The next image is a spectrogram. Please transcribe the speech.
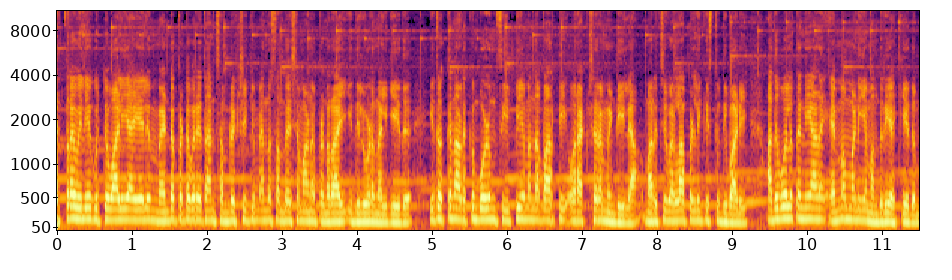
എത്ര വലിയ കുറ്റവാളിയായാലും വേണ്ടപ്പെട്ടവരെ താൻ സംരക്ഷിക്കും എന്ന സന്ദേശമാണ് പിണറായി ഇതിലൂടെ നൽകിയത്. ഇതൊക്കെ നടക്കുമ്പോഴും സി എന്ന പാർട്ടി ഒരക്ഷരം മിണ്ടിയില്ല. മറിച്ച് വെള്ളാപ്പള്ളിക്ക് സ്തുതി പാടി. അതുപോലെ തന്നെയാണ് എം എം മണിയെ മന്ത്രിയാക്കിയതും.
